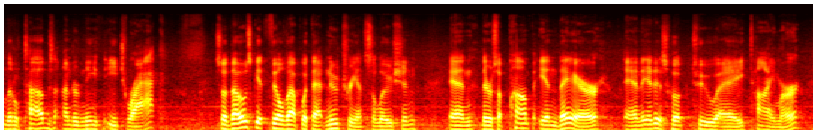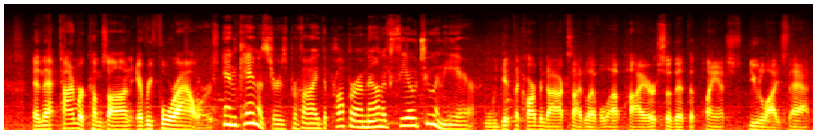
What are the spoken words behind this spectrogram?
little tubs underneath each rack. So those get filled up with that nutrient solution and there's a pump in there and it is hooked to a timer and that timer comes on every four hours. And canisters provide the proper amount of CO2 in the air. We get the carbon dioxide level up higher so that the plants utilize that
